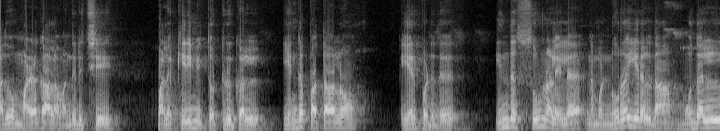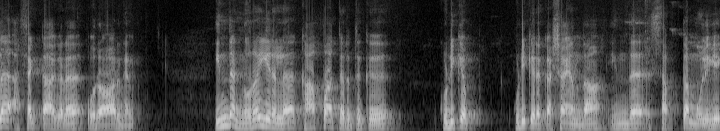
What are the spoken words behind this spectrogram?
அதுவும் மழை காலம் வந்துடுச்சு. பல கிருமி தொற்றுக்கள் எங்கே பார்த்தாலும் ஏற்படுது. இந்த சூழ்நிலையில் நம்ம நுரையீரல் தான் முதல்ல அஃபெக்ட் ஆகிற ஒரு ஆர்கன் இந்த நுரையீரலை காப்பாத்துறதுக்கு குடிக்க குடிக்கிற கஷாயம் தான் இந்த சப்த மூலிகை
